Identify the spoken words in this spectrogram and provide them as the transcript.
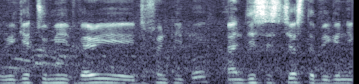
we get to meet very different people, and this is just the beginning.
